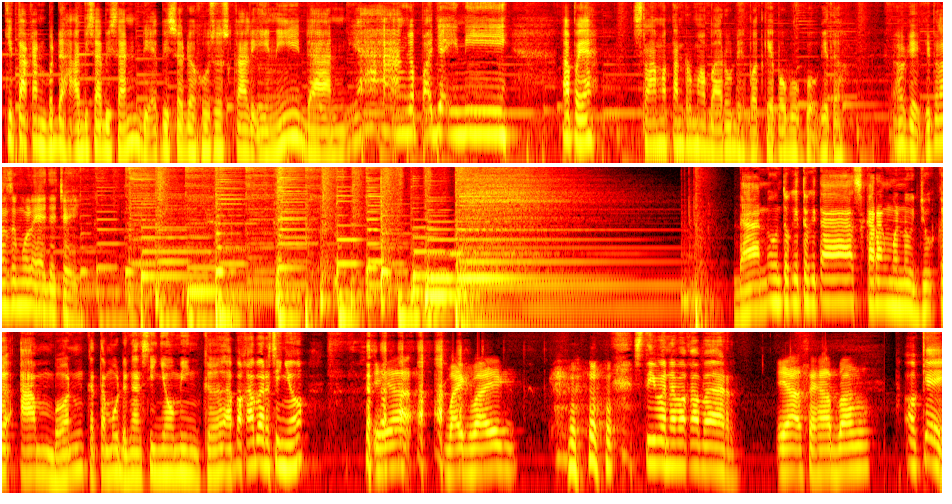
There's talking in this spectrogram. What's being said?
kita akan bedah habis-habisan di episode khusus kali ini dan ya anggap aja ini apa ya selamatan rumah baru deh buat kepo buku gitu. Oke, kita langsung mulai aja coy. Dan untuk itu kita sekarang menuju ke Ambon, ketemu dengan Sinyo Mingke. Apa kabar Sinyo? Iya, baik-baik. Steven apa kabar? Iya, sehat bang. Oke, okay.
